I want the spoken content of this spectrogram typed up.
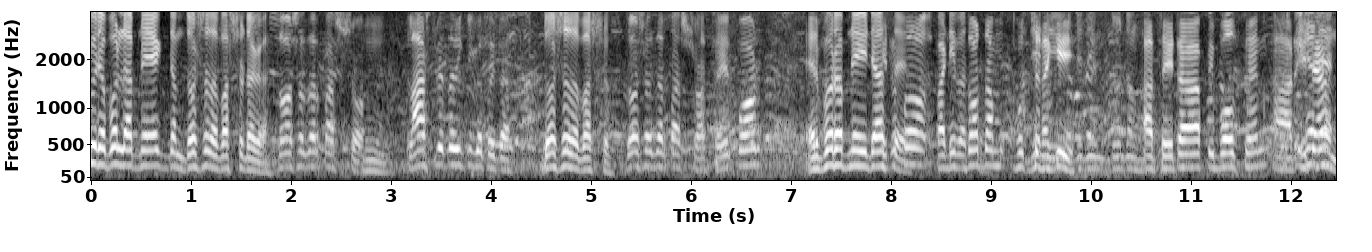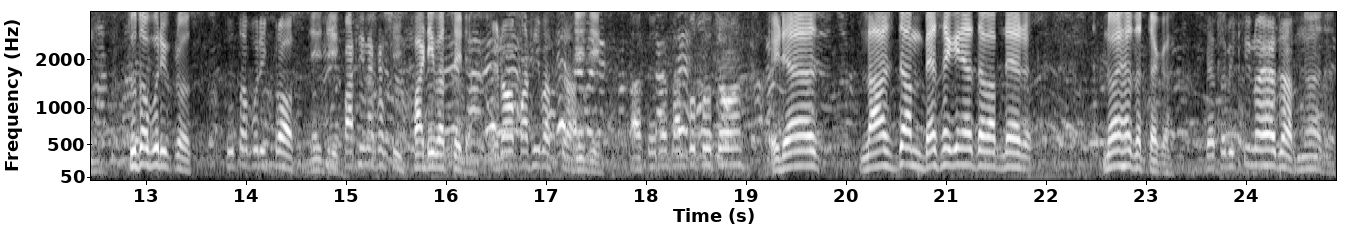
করে বললে আপনি একদম দশ হাজার পাঁচশো টাকা। দশ হাজার পাঁচশো। লাস্ট বেচা বিক্রি কত এটা? দশ হাজার পাঁচশো। দশ হাজার পাঁচশো। আচ্ছা এরপর? এরপর আপনি এটা আছে এটা পাটি দরদাম হচ্ছে নাকি? আচ্ছা এটা আপনি বলছেন আর এটা এটা তুতাপুরি ক্রস। তুতাপুরি ক্রস। জি, জি। পাঠি না খাসি? পাটি বাচ্চা এটা। এটাও পাঠি বাচ্চা? জি, জি। আচ্ছা এটার দাম কত চাওয়া এটা লাস্ট দাম বেচা কিনার দাম আপনার নয় হাজার টাকা। বেচা বিক্রি নয় হাজার? নয় হাজার।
